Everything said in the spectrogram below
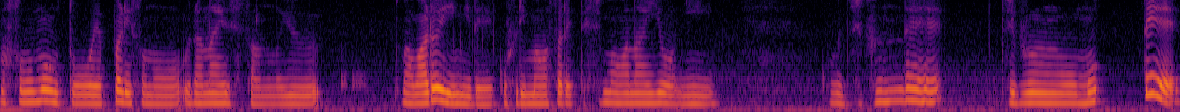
まあ、そう思うとやっぱりその占い師さんの言うまあ、悪い意味でこう振り回されてしまわないようにこう自分で自分を持って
